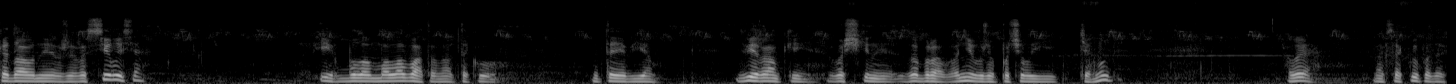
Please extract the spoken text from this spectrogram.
Коли вони вже розсілися, їх було маловато на таку, на той об'єм. Дві рамки вощини забрав, вони вже почали її тягнути. Але на всяк випадок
